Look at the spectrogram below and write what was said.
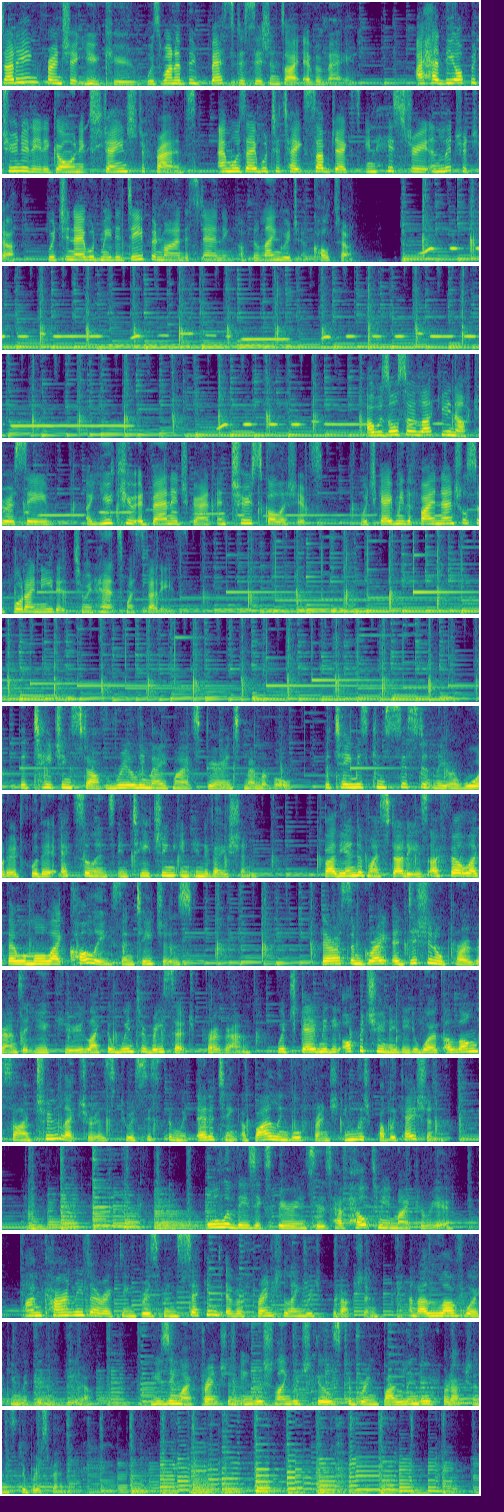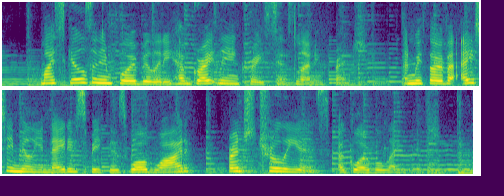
Studying French at UQ was one of the best decisions I ever made. I had the opportunity to go on exchange to France and was able to take subjects in history and literature, which enabled me to deepen my understanding of the language and culture. I was also lucky enough to receive a UQ Advantage grant and two scholarships, which gave me the financial support I needed to enhance my studies. The teaching staff really made my experience memorable. The team is consistently rewarded for their excellence in teaching and innovation. By the end of my studies, I felt like they were more like colleagues than teachers. There are some great additional programs at UQ like the Winter Research Program, which gave me the opportunity to work alongside two lecturers to assist them with editing a bilingual French-English publication. All of these experiences have helped me in my career I'm currently directing Brisbane's second ever French language production and I love working within the theatre, using my French and English language skills to bring bilingual productions to Brisbane. My skills and employability have greatly increased since learning French, and with over 80 million native speakers worldwide, French truly is a global language.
